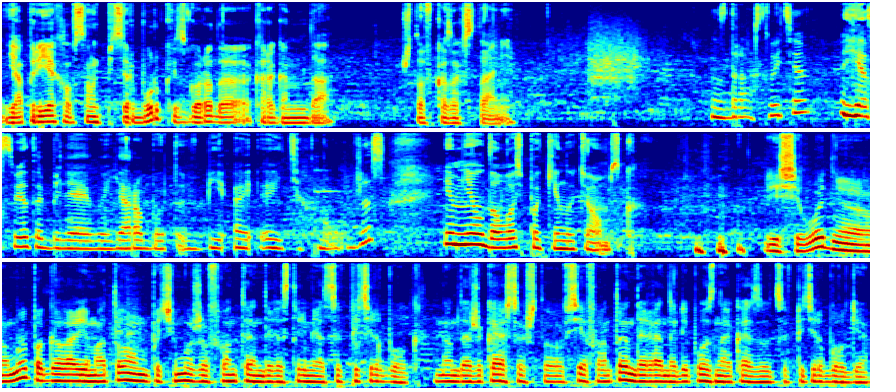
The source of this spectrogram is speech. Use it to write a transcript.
я приехал в Санкт-Петербург из города Караганда, что в Казахстане. Здравствуйте, я Света Беляева, я работаю в BIA Technologies, и мне удалось покинуть Омск. И сегодня мы поговорим о том, почему же фронтендеры стремятся в Петербург. Нам даже кажется, что все фронтендеры рано или поздно оказываются в Петербурге.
